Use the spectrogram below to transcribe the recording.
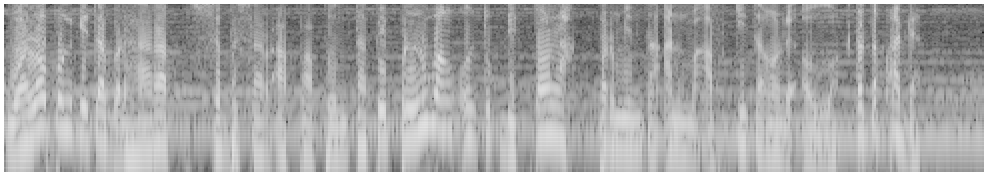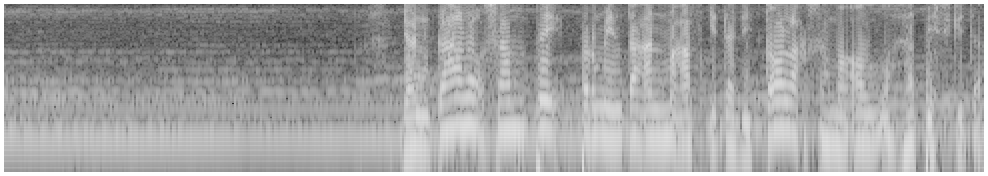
Walaupun kita berharap sebesar apa pun tapi peluang untuk ditolak permintaan maaf kita oleh Allah tetap ada Dan kalau sampai permintaan maaf kita ditolak sama Allah, habis kita.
